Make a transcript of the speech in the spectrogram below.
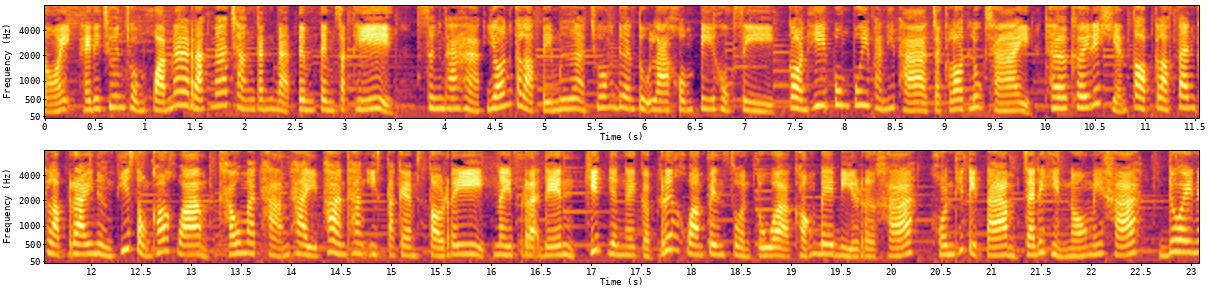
น้อย ให้ได้ชื่นชมความน่ารักน่าชังกันแบบเต็มๆสักที ซึ่งถ้าหากย้อนกลับไปเมื่อช่วงเดือนตุลาคมปี 64 ก่อนที่ปุ้มปุ้ยพันธิพาจะคลอดลูกชาย เธอเคยได้เขียนตอบกลับแฟนคลับรายหนึ่งที่ส่งข้อความ เข้ามาถามไทยผ่านทางอินสตาแกรมสตอรี่ในประเด็น คิดยังไงกับเรื่องความเป็นส่วนตัวของเบบีเหรอคะ คนที่ติดตามจะได้เห็นน้องไหมคะ โดยใน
